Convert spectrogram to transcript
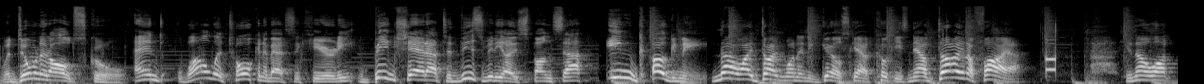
we're doing it old school. And while we're talking about security, big shout out to this video sponsor, Incogni. No, I don't want any Girl Scout cookies. Now die in a fire. You know what?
